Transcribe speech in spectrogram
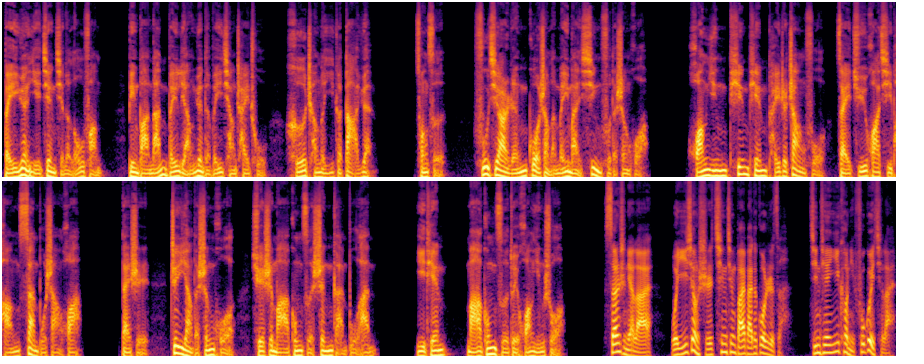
北院也建起了楼房，并把南北两院的围墙拆除，合成了一个大院。从此，夫妻二人过上了美满幸福的生活。黄英天天陪着丈夫在菊花旗旁散步赏花，但是这样的生活却使马公子深感不安。一天。马公子对黄英说：“三十年来，我一向是清清白白的过日子。今天依靠你富贵起来，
